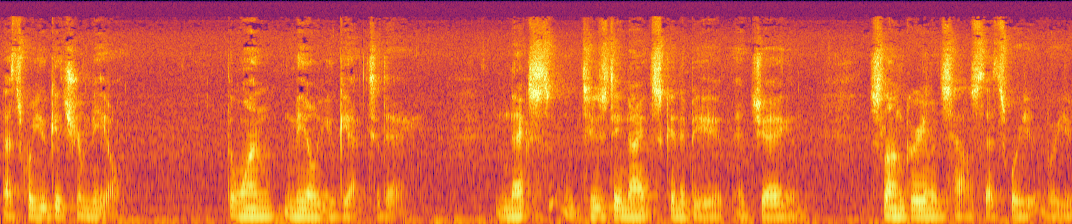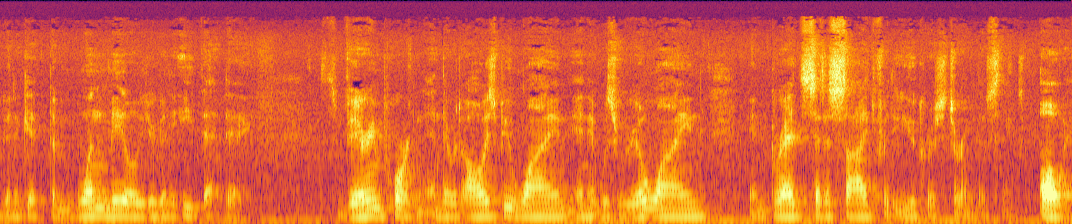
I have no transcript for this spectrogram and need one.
That's where you get your meal. The one meal you get today. Next Tuesday night's going to be at Jay and Sloan Greeland's house. That's where you where you're going to get the one meal you're going to eat that day. It's very important, and there would always be wine, and it was real wine and bread set aside for the Eucharist during those things. Always.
